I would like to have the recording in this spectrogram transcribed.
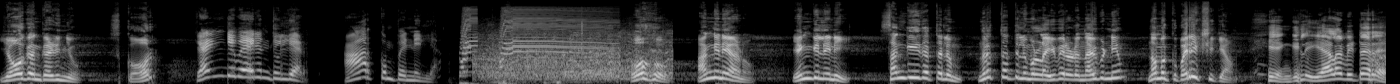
യോഗം കഴിഞ്ഞു. സ്കോർ? രണ്ടുപേരും തുല്യർ. ആർക്കും പെണ്ണില്ല. ഓഹോ അങ്ങനെയാണോ? എങ്കിലിനി സംഗീതത്തിലും നൃത്തത്തിലുമുള്ള ഇവരുടെ നൈപുണ്യം നമുക്ക് പരീക്ഷിക്കാം. എങ്കിൽ ഇയാളെ വിട്ടേരെ.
